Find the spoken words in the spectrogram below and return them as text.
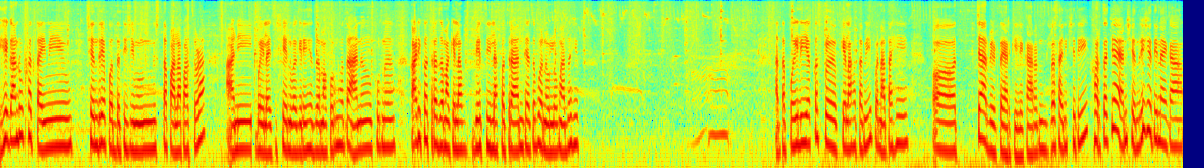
हे गांडूळ खत आहे. मी सेंद्रिय पद्धतीची म्हणून नुसता पाला पाचोळा. आणि बैलाचं शेण वगैरे हे जमा करून होतं आणि पूर्ण काडी कचरा जमा केला बेचलेला कचरा आणि त्याचं बनवलं माझं हे. आता पहिले एकच प्रयोग केला होता मी पण आता हे चार बेड तयार केले कारण रासायनिक शेती खर्चाची आहे आणि सेंद्रिय शेती नाही का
